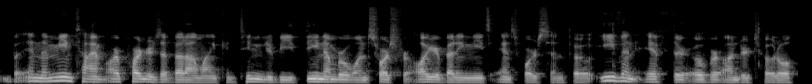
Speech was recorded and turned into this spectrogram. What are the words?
but in the meantime, our partners at BetOnline continue to be the number one source for all your betting needs and sports info, even if their over under total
